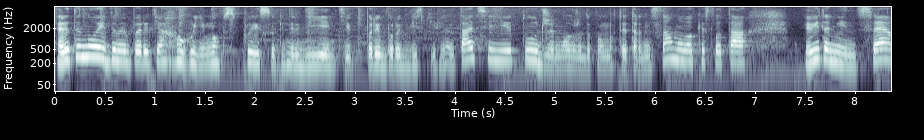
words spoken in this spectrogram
Ретиноїди ми перетягуємо в список інгредієнтів при боротьбі з пігментацією. Тут же може допомогти транесамова кислота, вітамін С.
